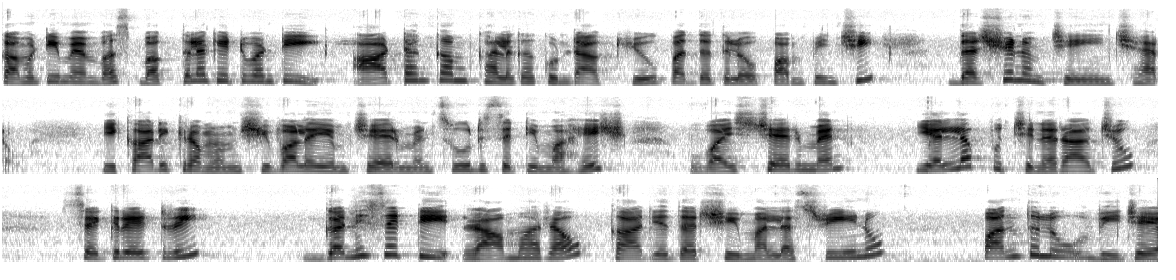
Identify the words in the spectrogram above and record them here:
కమిటీ మెంబర్స్ భక్తులకు ఎటువంటి ఆటంకం కలగకుండా క్యూ పద్ధతిలో పంపించి దర్శనం చేయించారు. ఈ కార్యక్రమం శివాలయం chairman Surisetti Mahesh vice chairman Ellappu Chinaraju secretary Ganisetti Ramarao కార్యదర్శి మల్ల శ్రీను పంతులు విజయ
